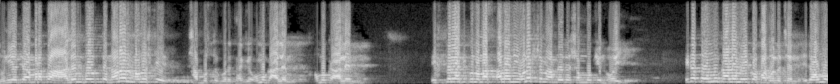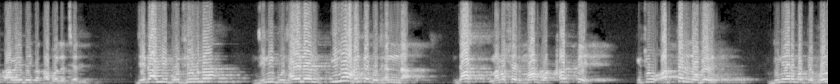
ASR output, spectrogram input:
দুনিয়াতে আমরা তো আলেম বলতে নানান মানুষকে সাব্যস্ত করে থাকি। অমুক আলেম অমুক আলেম। ইখতলাফি কোনো মাসালা নিয়ে অনেক সময় আমরা এটার সম্মুখীন হই। এটা তো অমুক আলেম এই কথা বলেছেন, এটা অমুক আলেম এই কথা বলেছেন। যেটা আমি বুঝিও না, যিনি বুঝাইলেন তিনিও হয়তো বোঝেন না। জাস্ট মানুষের মন রক্ষার্থে কিছু অর্থের লোভে দুনিয়ার মধ্যে ভুল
